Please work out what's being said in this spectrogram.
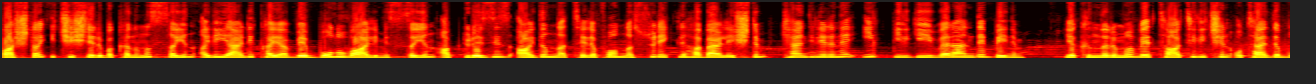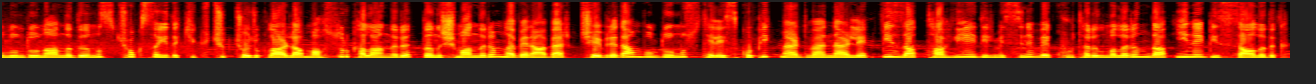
Başta İçişleri Bakanımız Sayın Ali Yerlikaya ve Bolu Valimiz Sayın Abdülaziz Aydın'la telefonla sürekli haberleştim. Kendilerine ilk bilgiyi veren de benim yakınlarımı ve tatil için otelde bulunduğunu anladığımız çok sayıdaki küçük çocuklarla mahsur kalanları danışmanlarımla beraber çevreden bulduğumuz teleskopik merdivenlerle bizzat tahliye edilmesini ve kurtarılmalarını da yine biz sağladık.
